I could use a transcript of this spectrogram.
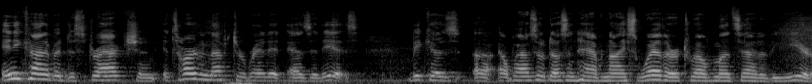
Any kind of a distraction, it's hard enough to rent it as it is because uh, El Paso doesn't have nice weather 12 months out of the year.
